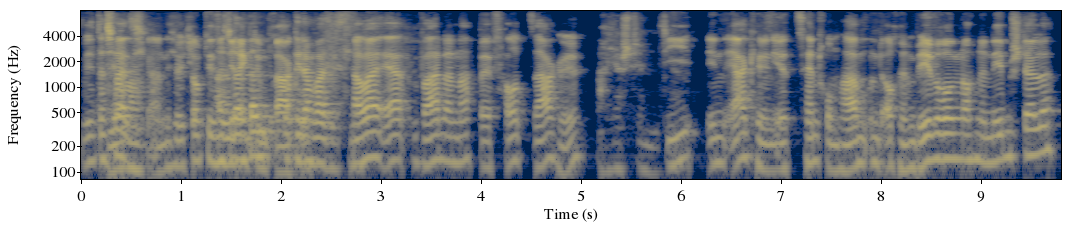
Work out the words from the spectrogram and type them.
das Ja. weiß ich gar nicht. aber Ich glaube, die sind Also direkt dann, in Brakel. okay, dann weiß ich es nicht. Aber er war danach bei Faut Sagel, Ach ja, stimmt. die in Erkeln ihr Zentrum haben und auch in Beverung noch eine Nebenstelle.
